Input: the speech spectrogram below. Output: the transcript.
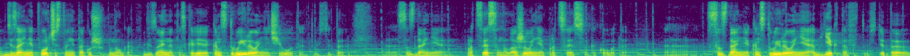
в дизайне творчества не так уж много. Дизайн — это скорее конструирование чего-то, то есть это э, создание процесса, налаживание процесса какого-то, э, создание, конструирование объектов. То есть это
